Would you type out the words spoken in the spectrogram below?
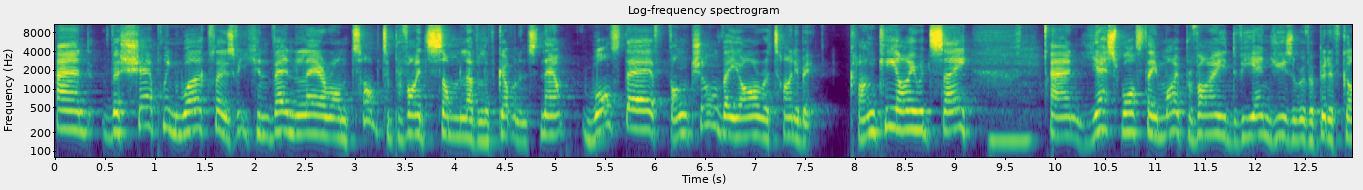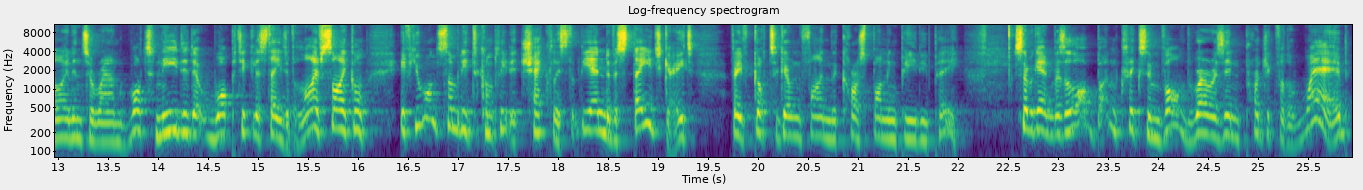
and the SharePoint workflows that you can then layer on top to provide some level of governance. Now, whilst they're functional, they are a tiny bit clunky, I would say. And yes, whilst they might provide the end user with a bit of guidance around what's needed at what particular stage of a life cycle, if you want somebody to complete a checklist at the end of a stage gate, they've got to go and find the corresponding PDP. So again, there's a lot of button clicks involved, whereas in Project for the Web,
